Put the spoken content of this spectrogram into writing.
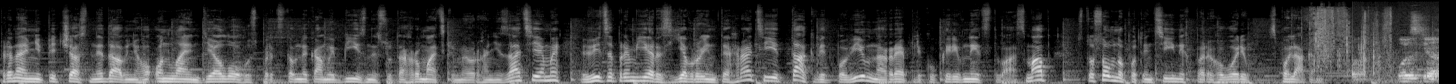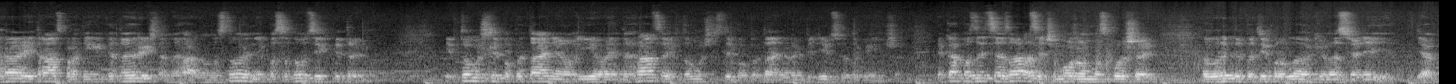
Принаймні під час недавнього онлайн-діалогу з представниками бізнесу та громадськими організаціями віце-прем'єр з євроінтеграції так відповів на репліку керівництва АСМАП стосовно потенційних переговорів з поляками. Польські аграрії і транспортники категорично негарно настроєні, і посадовці їх підтримують. І в тому числі по питанню євроінтеграції, в тому числі по питанню РМПД і все таке інше. Яка позиція зараз і чи можемо ми з Польщею говорити по тим проблемам, які у нас сьогодні є? Дякую.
